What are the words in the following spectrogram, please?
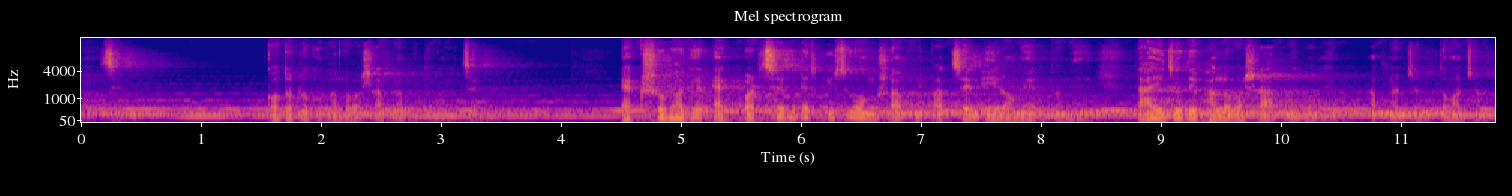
পেয়েছেন কতটুকু ভালোবাসা আপনার ভিতরে আছে? একশো ভাগের এক পার্সেন্টের কিছু অংশ আপনি পাচ্ছেন এই রঙের দুনিয়ায়। তাই যদি ভালোবাসা আপনি বলেন, আপনার জন্য, তোমার জন্য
